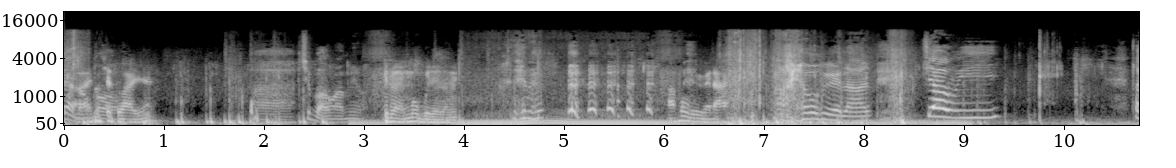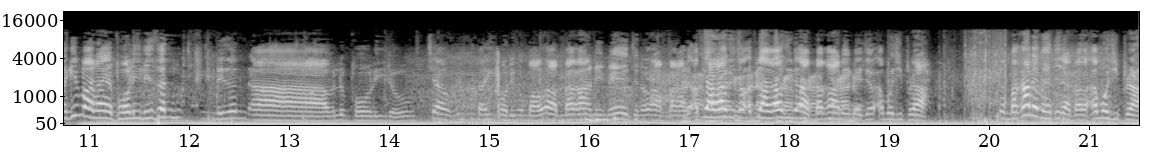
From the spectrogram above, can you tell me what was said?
ဒီဒီကလာတော့ချက်သွားရင်အာချစ်ပါအောင်အမျိုးပြလိုက်မှုတ်ပြတယ်လားအဖို့ဝေးမလားအာဟုတ်ကဲ့လားကြောက်ပြီတကိမာရဲ့ body လေးစလေးစအာဘလို့ body တော့ကြောက်ပြီတကိ body မမအောင်အမကနေမဲကျွန်တော်အမကနေအပြာကနေအပြာကနေအမကနေမဲကျွန်တော် emoji bra မကနေမဲတိတာပါ emoji bra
